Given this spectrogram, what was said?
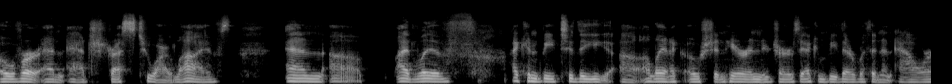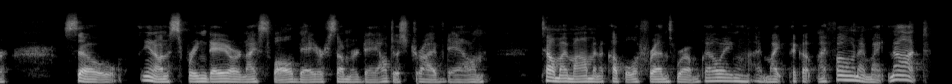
over and add stress to our lives, and uh, I live I can be to the uh, Atlantic Ocean here in New Jersey. I can be there within an hour. So, you know, on a spring day or a nice fall day or summer day, I'll just drive down, tell my mom and a couple of friends where I'm going. I might pick up my phone, I might not.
